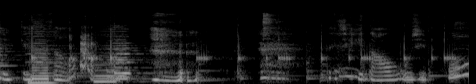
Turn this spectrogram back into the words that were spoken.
들겠어. 태식이 나오고 싶어?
